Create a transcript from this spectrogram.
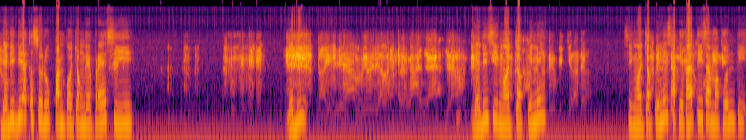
jadi dia kesurupan pocong depresi. Jadi tapi dia ambil jalan tengahnya aja. Jadi si ngocop ini si ngocop ini sakit hati sama Kunti.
